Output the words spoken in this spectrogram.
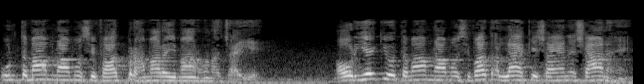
ان تمام نام و صفات پر ہمارا ایمان ہونا چاہیے۔ اور یہ کہ وہ تمام نام و صفات اللہ کے شایان شان ہیں۔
